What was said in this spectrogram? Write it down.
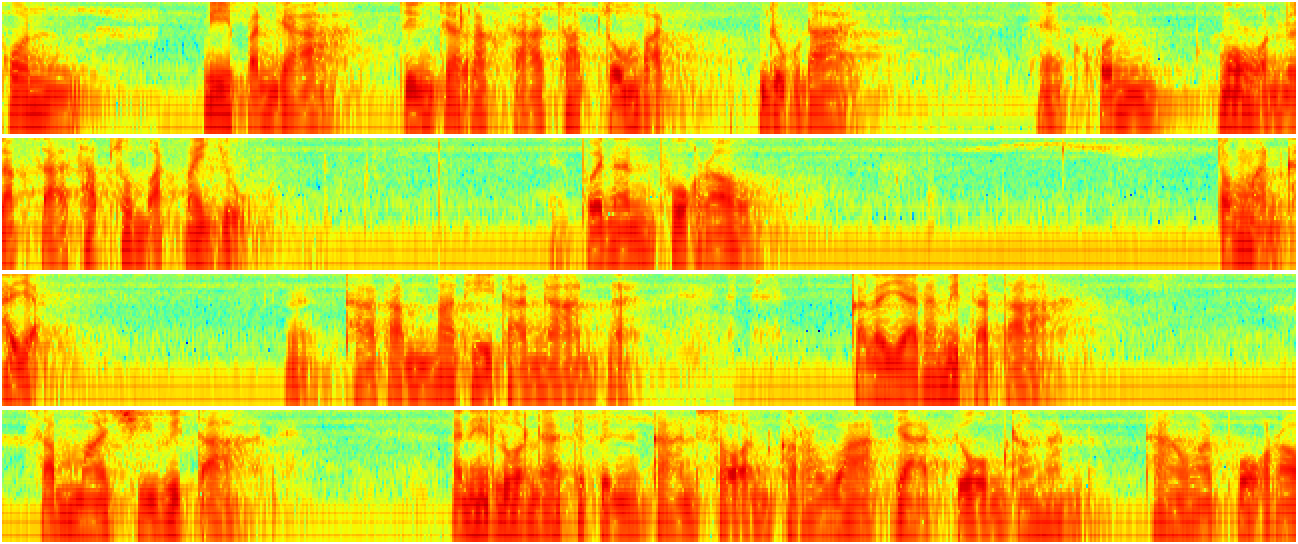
คนมีปัญญา จึงจะรักษาทรัพย์สมบัติอยู่ได้ คนโง่รักษาทรัพย์สมบัติไม่อยู่ เพราะนั้นพวกเราต้องหมั่นขยันถ้าทำหน้าที่การงานนะกัลยาณมิตรตา สัมมาชีวิตา อันนี้ล้วนแล้วจะเป็นการสอนครวญญาติโยมทั้งนั้น ทางวันพวกเรา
